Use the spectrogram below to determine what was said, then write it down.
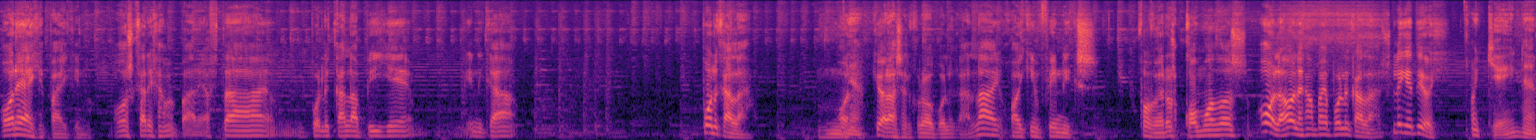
Ωραία είχε πάει εκείνο. Όσκαρ είχαμε πάρει αυτά. Πολύ καλά πήγε. Γενικά. Πολύ καλά. Όλα. Ναι. Και ο Ράσελ Κρόου πολύ καλά. Ο Χωακίν Φίνιξ φοβερός, Κόμοδος. Όλα, όλα είχαν πάει πολύ καλά. Σου λέει γιατί όχι. Οκ, ναι.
